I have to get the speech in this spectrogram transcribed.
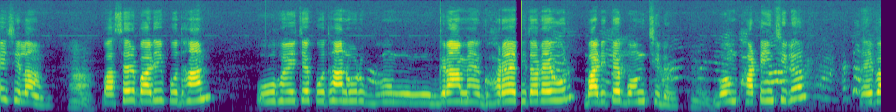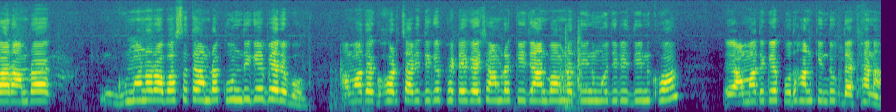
বাসাতেই ছিলাম। হ্যাঁ। পাশের বাড়ি প্রধান ও হয়েছে প্রধান ওর গ্রামে ঘরের ভিতরে ওর বাড়িতে বোম ছিল। বোম ফাটিং ছিল। এবার আমরা ঘুমানোর অবস্থাতে আমরা কোন দিকে বেরোবো? আমাদের ঘর চারিদিকে ফেটে গেছে আমরা কি জানব? আমরা দিন মজুরি দিন খোয়া। আমাদেরকে প্রধান কিন্তু দেখে না।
